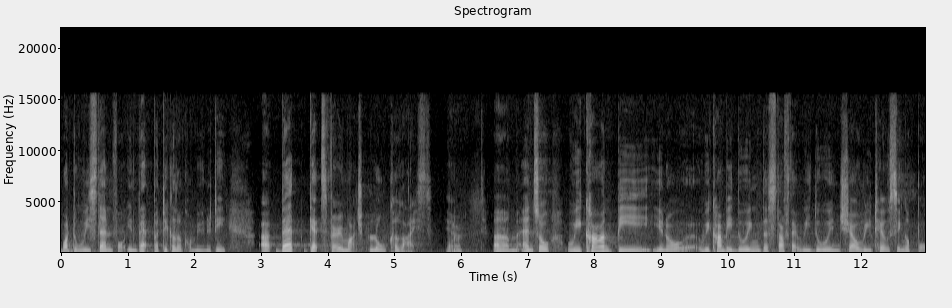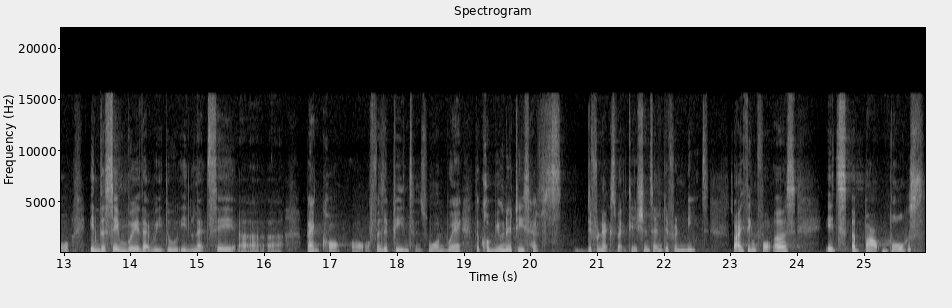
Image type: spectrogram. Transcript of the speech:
What do we stand for in that particular community? Uh, that gets very much localized. Yeah. Um, and so we can't be, you know, we can't be doing the stuff that we do in Shell Retail Singapore in the same way that we do in, let's say, uh, uh, Bangkok or, or, Philippines and so on, where the communities have different expectations and different needs. So I think for us, it's about both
